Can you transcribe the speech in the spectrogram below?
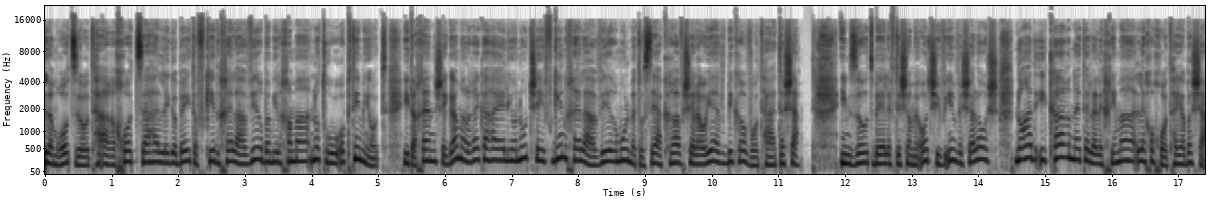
למרות זאת, הערכות צה"ל לגבי תפקיד חיל האוויר במלחמה נותרו אופטימיות. ייתכן שגם על רקע העליונות שהפגין חיל האוויר מול מטוסי הקרב של האויב בקרבות ההתשה. עם זאת, ב-1973 נועד עיקר נטל הלחימה לכוחות היבשה.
